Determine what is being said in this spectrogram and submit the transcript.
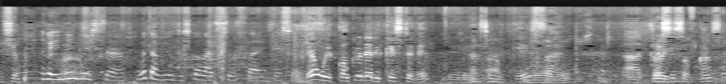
ẹ. Okay, in English, sir, what have you discovered so far in this one? Then we concluded the case today. The case and addresses of counsel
